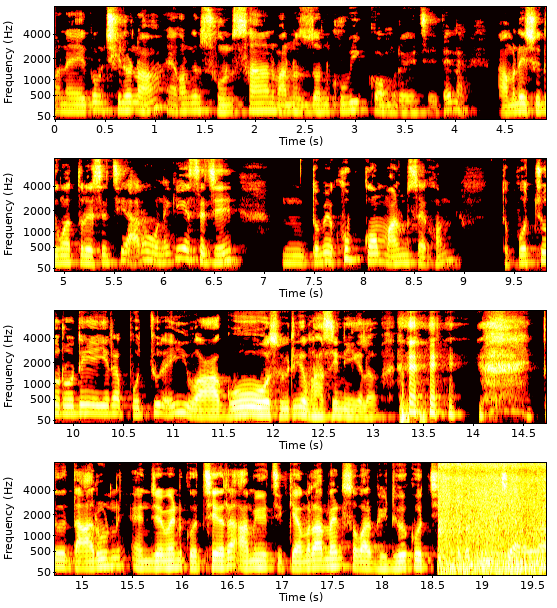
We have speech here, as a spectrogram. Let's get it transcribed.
মানে এরকম ছিল না। এখন কিন্তু শুনশান মানুষজন খুবই কম রয়েছে, তাই না? আমরাই শুধুমাত্র এসেছি আরও অনেকেই এসেছে। তবে খুব কম মানুষ এখন। তো প্রচুর রোদে এরা প্রচুর, এই আগো সুইটিকে ভাসিয়ে নিয়ে গেল। তো দারুণ এনজয়মেন্ট করছে এরা। আমি হচ্ছি ক্যামেরাম্যান সবার ভিডিও করছি তুলছি, আর ওরা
